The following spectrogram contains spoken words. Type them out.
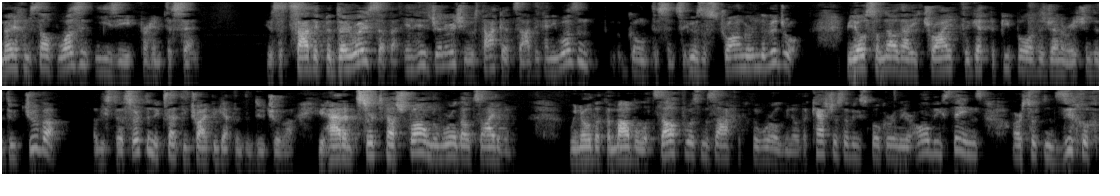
Noach himself wasn't easy for him to sin. He was a tzaddik b'deiroisa, but in his generation he was taka tzaddik, and he wasn't going to sin. So he was a stronger individual. We also know that he tried to get the people of his generation to do tshuva. At least to a certain extent, he tried to get them to do tshuva. He had a certain hashpah in the world outside of him. We know that the Mabul itself was Mazachik the world. We know the Keshes that we spoke earlier. All these things are certain zichuch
